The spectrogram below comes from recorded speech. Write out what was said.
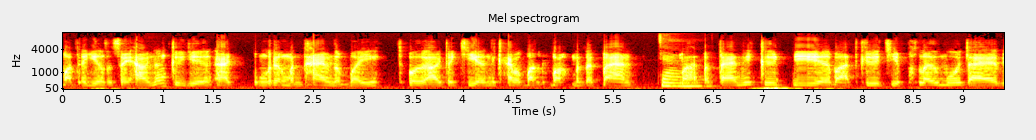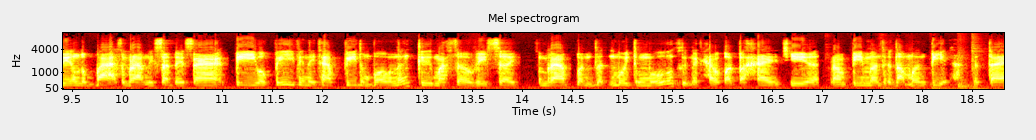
បទដែលយើងសរសេរហើយហ្នឹងគឺយើងអាចពង្រឹងបន្ថែមដើម្បីធ្វើឲ្យទៅជានិក្ខេបបទរបស់បណ្ឌិតបានចា៎បាទប៉ុន្តែនេះគឺជាបាទគឺជាផ្លូវមួយតែរៀងលំបាកសម្រាប់និស្សិតដោយសារ2មក2មានន័យថា2ដំបូងហ្នឹងគឺ Master of Research សម្រាប់បណ្ឌិតមួយទាំងមូលគឺនិក្ខេបបទប្រហែលជា70000ទៅ100,000ពាក្យតែ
